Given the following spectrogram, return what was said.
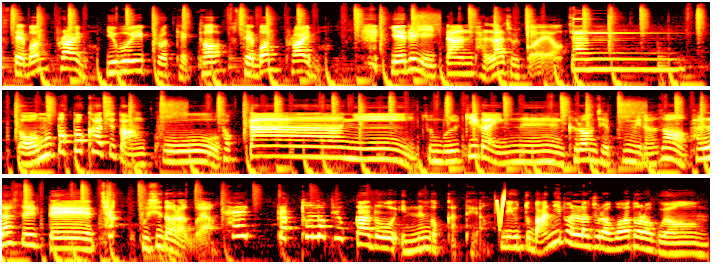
스텝 1 프라이머 UV 프로텍터 1 프라이머 얘를 일단 발라줄 거예요. 짠! 너무 뻑뻑하지도 않고 적당히 좀 물기가 있는 그런 제품이라서 발랐을 때 착 부시더라고요. 살짝 톤업 효과도 있는 것 같아요. 근데 이것도 많이 발라주라고 하더라고요.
